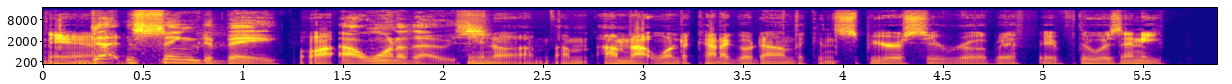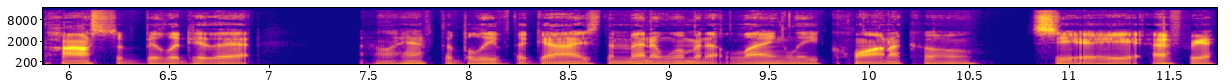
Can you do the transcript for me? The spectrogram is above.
Yeah. Doesn't seem to be Well, uh, one of those. You know, I'm, I'm not one to kind of go down the conspiracy road, but if, if there was any possibility of that, I'll have to believe the guys, the men and women at Langley, Quantico, CIA, FBI,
